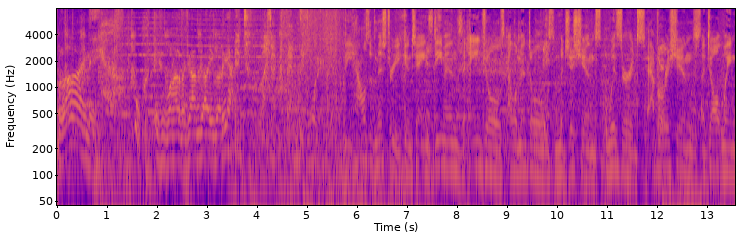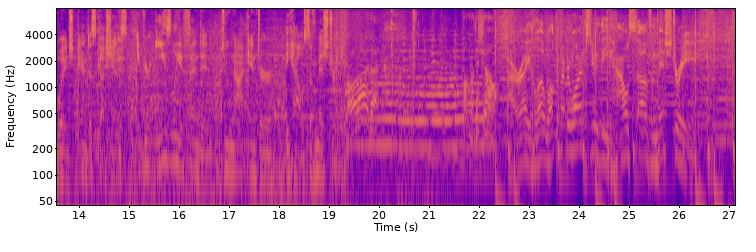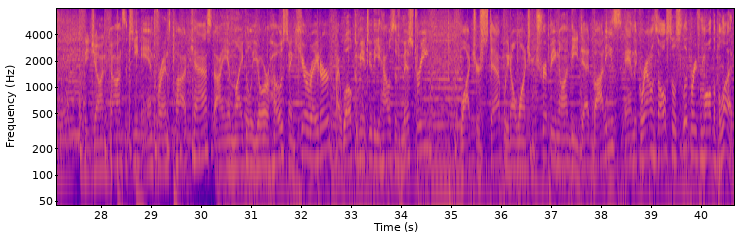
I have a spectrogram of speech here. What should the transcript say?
Blimey. Ooh, this is one out of a jam jar you got here. The House of Mystery contains demons, angels, elementals, magicians, wizards, apparitions, adult language, and discussions. If you're easily offended, do not enter the House of Mystery. All right then. On with the show. All right. Hello. Welcome, everyone, to the House of Mystery, the John Constantine and Friends podcast. I am Michael, your host and curator. I welcome you to the House of Mystery. Watch your step. We don't want you tripping on the dead bodies, and the ground's also slippery from all the blood.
